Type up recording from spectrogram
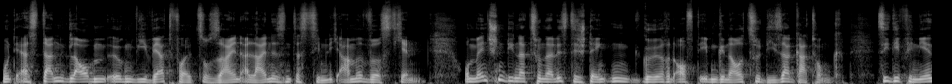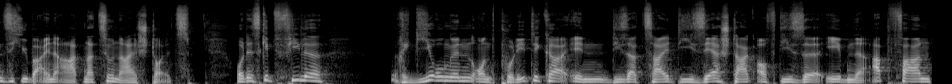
und erst dann glauben, irgendwie wertvoll zu sein. Alleine sind das ziemlich arme Würstchen. Und Menschen, die nationalistisch denken, gehören oft eben genau zu dieser Gattung. Sie definieren sich über eine Art Nationalstolz. Und es gibt viele Regierungen und Politiker in dieser Zeit, die sehr stark auf diese Ebene abfahren.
